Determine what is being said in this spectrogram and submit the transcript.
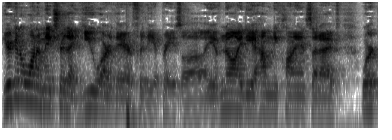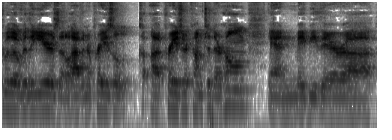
you're going to want to make sure that you are there for the appraisal. Uh, you have no idea how many clients that I've worked with over the years that'll have an appraisal uh, appraiser come to their home and maybe their uh,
